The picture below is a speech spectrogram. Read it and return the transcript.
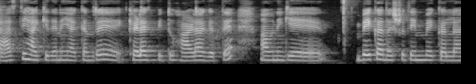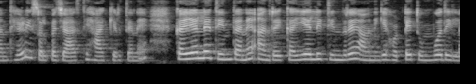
ಜಾಸ್ತಿ ಹಾಕಿದ್ದೇನೆ ಯಾಕಂದರೆ ಕೆಳಗೆ ಬಿದ್ದು ಹಾಳಾಗುತ್ತೆ. ಅವನಿಗೆ ಬೇಕಾದಷ್ಟು ತಿನ್ನಬೇಕಲ್ಲ ಅಂತ ಹೇಳಿ ಸ್ವಲ್ಪ ಜಾಸ್ತಿ ಹಾಕಿರ್ತೇನೆ. ಕೈಯಲ್ಲೇ ತಿಂತಾನೆ, ಆದರೆ ಕೈಯಲ್ಲಿ ತಿಂದರೆ ಅವನಿಗೆ ಹೊಟ್ಟೆ ತುಂಬೋದಿಲ್ಲ.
